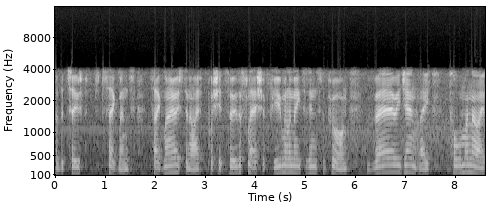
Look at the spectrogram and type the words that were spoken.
of the two segments, take my oyster knife, push it through the flesh a few millimetres into the prawn, very gently pull my knife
